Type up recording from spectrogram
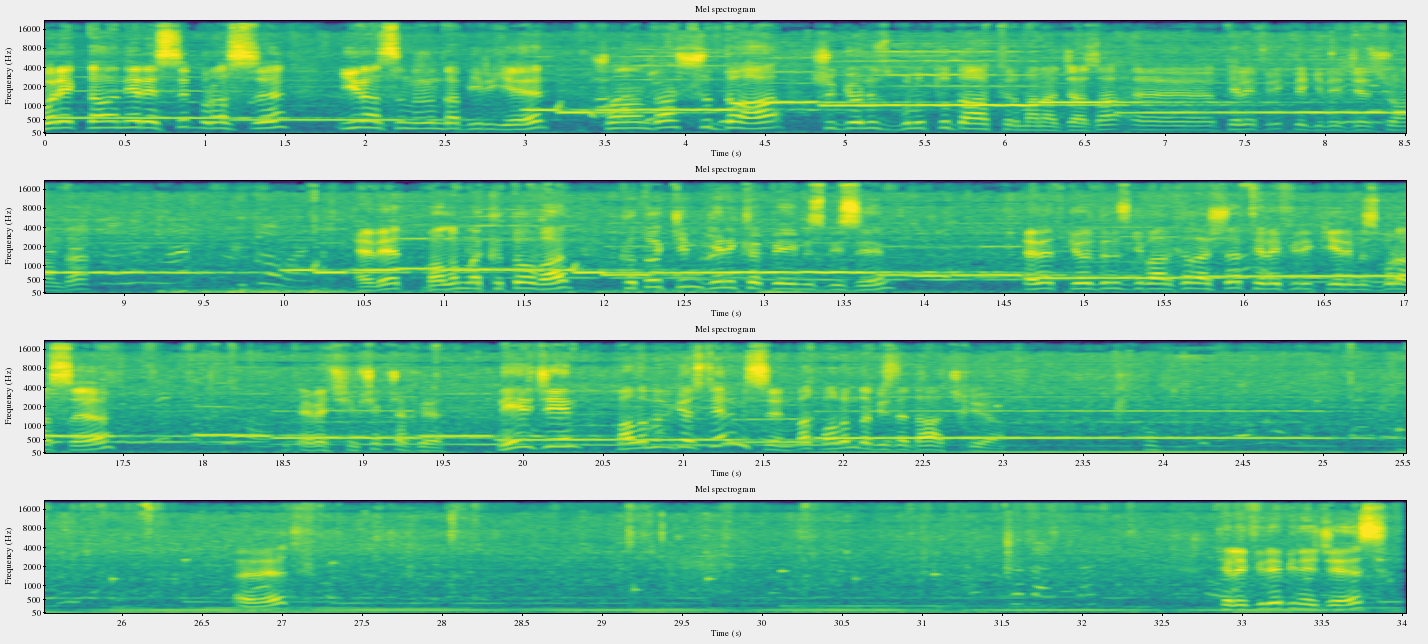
Korek Dağı neresi? Burası İran sınırında bir yer. Şu anda şu dağa, şu gördüğünüz bulutlu dağa tırmanacağız. Ee, teleferikle gideceğiz şu anda. Evet, balımla Kıto var. Kıto kim? Yeni köpeğimiz bizim. Evet, gördüğünüz gibi arkadaşlar teleferik yerimiz burası. Evet, şimşek çakıyor. Nehirciğim, balımı bir gösterir misin? Bak balım da bizde dağa çıkıyor. Evet. Telefire bineceğiz.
